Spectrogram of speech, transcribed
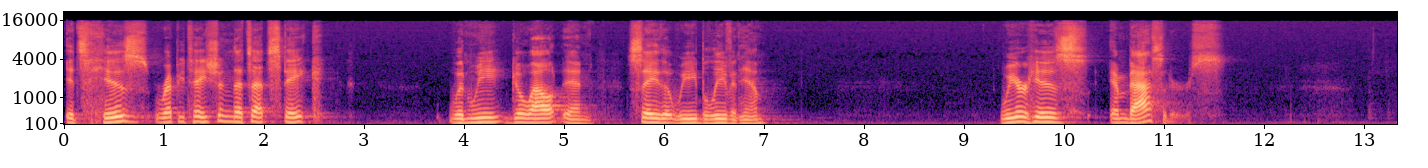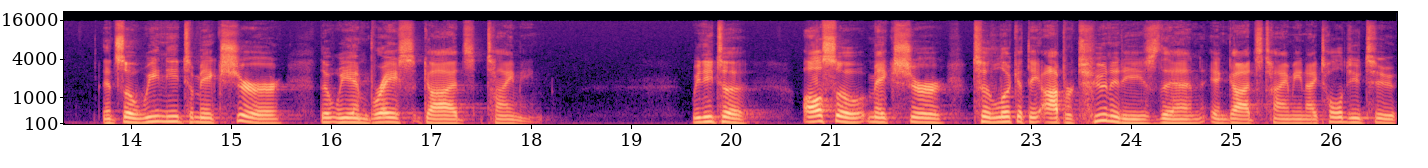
it's his reputation that's at stake when we go out and say that we believe in him. We are his ambassadors. And so we need to make sure that we embrace God's timing. We need to also make sure to look at the opportunities then in God's timing. I told you to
